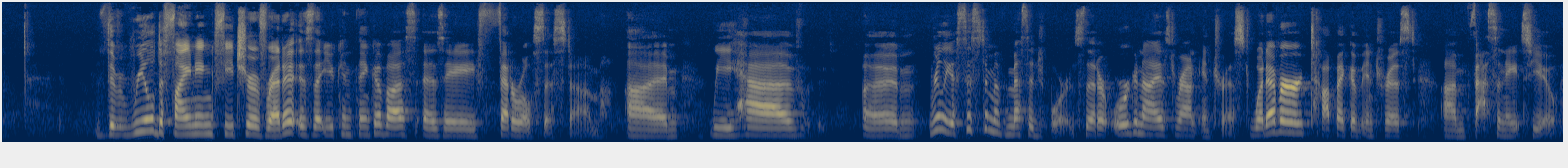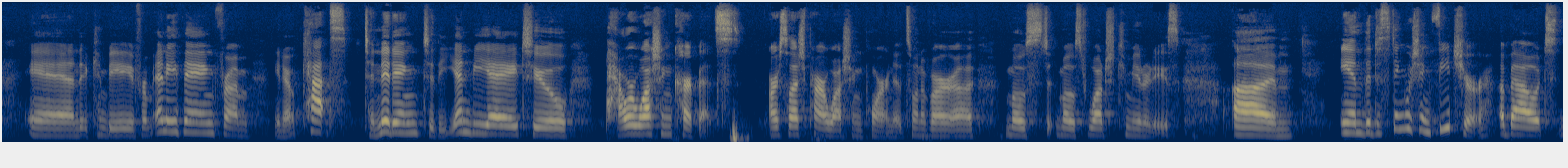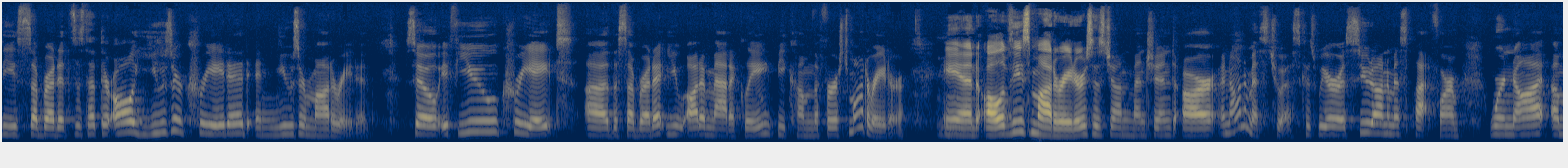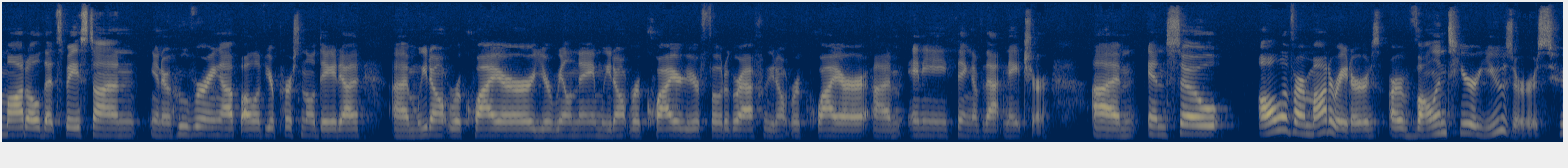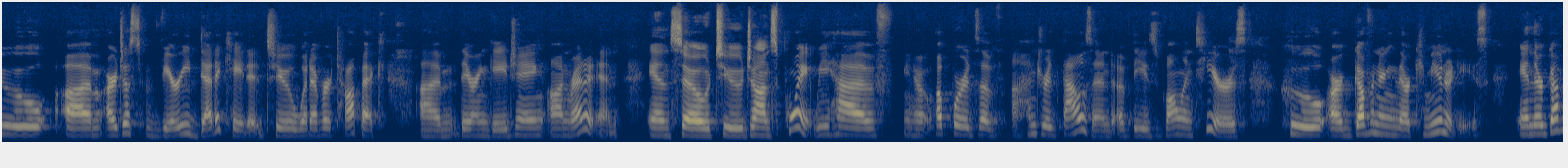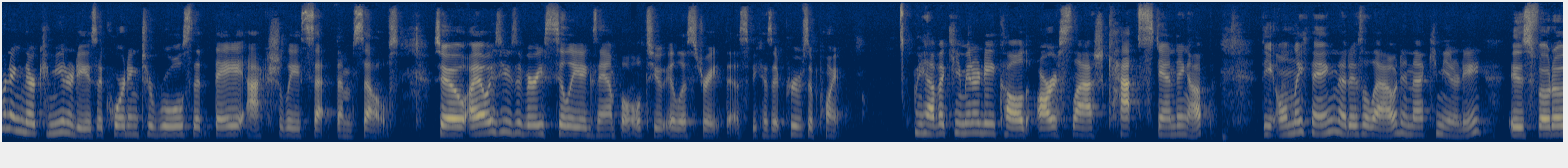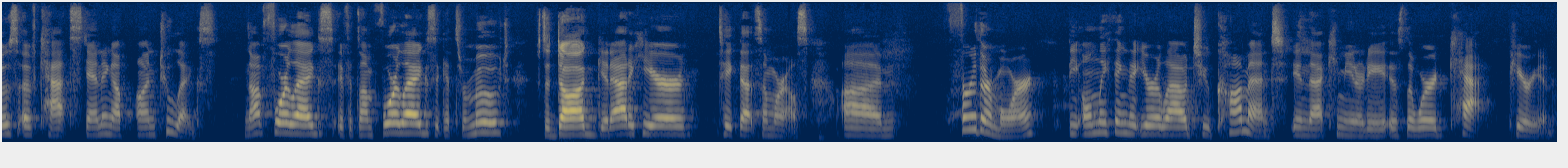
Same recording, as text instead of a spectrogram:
the real defining feature of Reddit is that you can think of us as a federal system. Um, we have really a system of message boards that are organized around interest, whatever topic of interest fascinates you. And it can be from anything from you know cats to knitting to the NBA to power washing carpets, r slash power washing porn. It's one of our uh, most most watched communities. Um, and the distinguishing feature about these subreddits is that they're all user created and user moderated. So if you create uh, the subreddit, you automatically become the first moderator. And all of these moderators, as John mentioned, are anonymous to us because we are a pseudonymous platform. We're not a model that's based on you know, hoovering up all of your personal data. Um, we don't require your real name. We don't require your photograph. We don't require um, anything of that nature. Um, and so all of our moderators are volunteer users who um, are just very dedicated to whatever topic um, they're engaging on Reddit in. And so, to John's point, we have you know upwards of 100,000 of these volunteers who are governing their communities. And they're governing their communities according to rules that they actually set themselves. So I always use a very silly example to illustrate this because it proves a point. We have a community called r slash cats standing up. The only thing that is allowed in that community is photos of cats standing up on two legs, not four legs. If it's on four legs, it gets removed. If it's a dog, get out of here, take that somewhere else. Um, furthermore, the only thing that you're allowed to comment in that community is the word cat, period.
